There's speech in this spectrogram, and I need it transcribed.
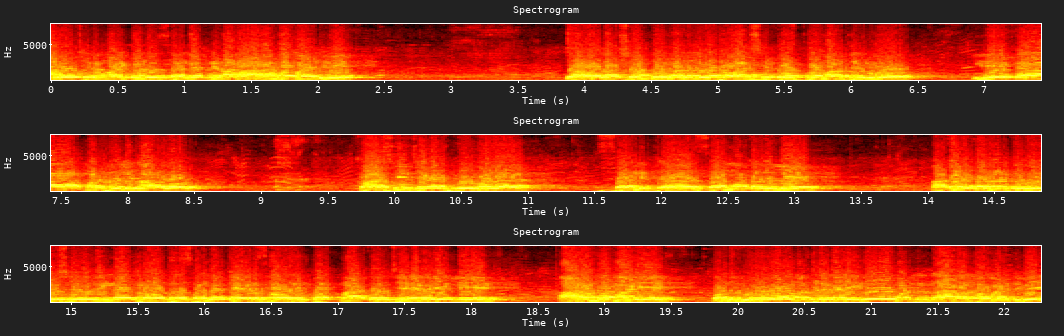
ಆಲೋಚನೆ ಮಾಡಿಕೊಂಡು ಸಂಘಟನೆ ನಾವು ಆರಂಭ ಮಾಡಿದ್ವಿ. ಯಾವ ಇವತ್ತು ವಾರ್ಷಿಕೋತ್ಸವ ಮಾಡ್ತಿದ್ವು. ಇದೇ ಮಠದಲ್ಲಿ ನಾವು ಕಾಶಿ ಜಗದ್ಗುರುಗಳ ಸನ್ನಿ ಆ, ಸಮ್ಮುಖದಲ್ಲಿ ಅಖಂಡ ಕರ್ನಾಟಕ ಅನ್ನುವಂಥ ಸಂಘಟನೆ ಎರಡ್ ಸಾವಿರದ ಇಪ್ಪತ್ನಾಲ್ಕು ಜನವರಿಯಲ್ಲಿ ಆರಂಭ ಮಾಡಿ ಒಂದು ಲೋಗವನ್ನು ಬಿಡುಗಡೆ ಇದೇ ಮಠದಿಂದ ಆರಂಭ ಮಾಡಿದ್ವಿ.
